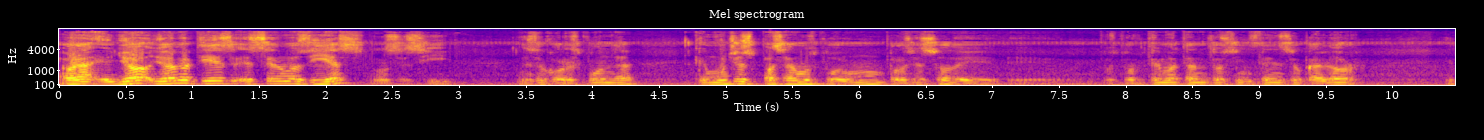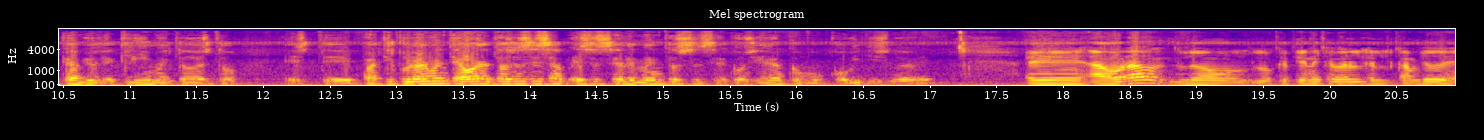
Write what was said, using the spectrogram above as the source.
Ahora, yo, yo advertí hace unos días, no sé si eso corresponda, que muchos pasamos por un proceso de, pues por tema tanto intenso calor, el cambio de clima y todo esto, este, particularmente ahora, entonces, esos elementos se consideran como COVID-19. Eh, ahora lo, que tiene que ver el, cambio de,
